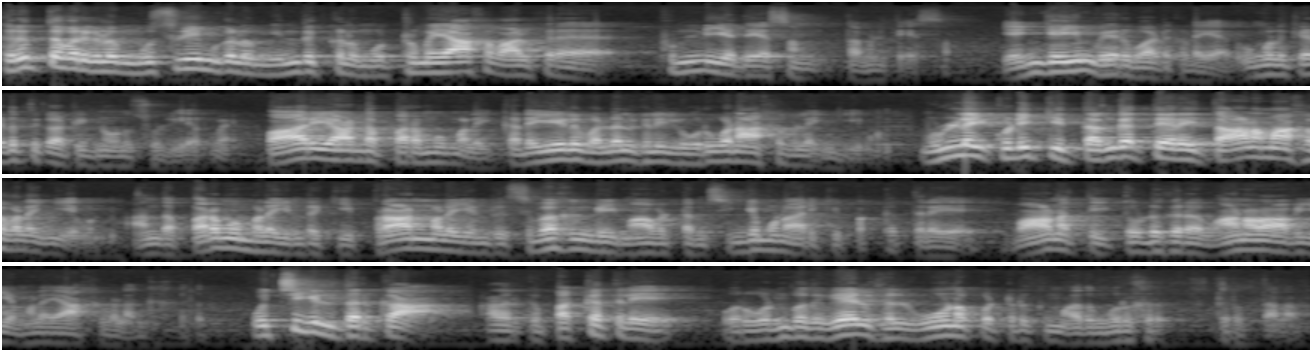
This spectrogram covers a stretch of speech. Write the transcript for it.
கிறித்தவர்களும் முஸ்லீம்களும் இந்துக்களும் ஒற்றுமையாக வாழ்கிற புண்ணிய தேசம் தமிழ் தேசம். எங்கேயும் வேறுபாடு கிடையாது. உங்களுக்கு எடுத்துக்காட்டு இன்னொன்று சொல்லிடுறேன் பாரியாண்ட பரம்புமலை கடையேழு வள்ளல்களில் ஒருவனாக விளங்கியவன். முல்லை குடிக்கு தங்கத்தேரை தானமாக வழங்கியவன் அந்த பரம்புமலை இன்றைக்கு பிரான்மலை என்று சிவகங்கை மாவட்டம் சிங்கமுனாரிக்கு பக்கத்திலே வானத்தை தொடுகிற வானளாவிய மலையாக விளங்குகிறது. உச்சியில் தர்கா அதற்கு பக்கத்திலே ஒரு ஒன்பது வேல்கள் ஊனப்பட்டிருக்கும் அது முருகர் திருத்தலம்.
